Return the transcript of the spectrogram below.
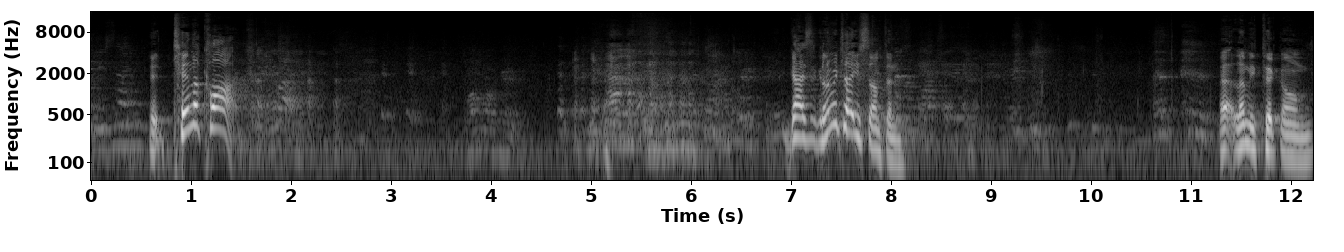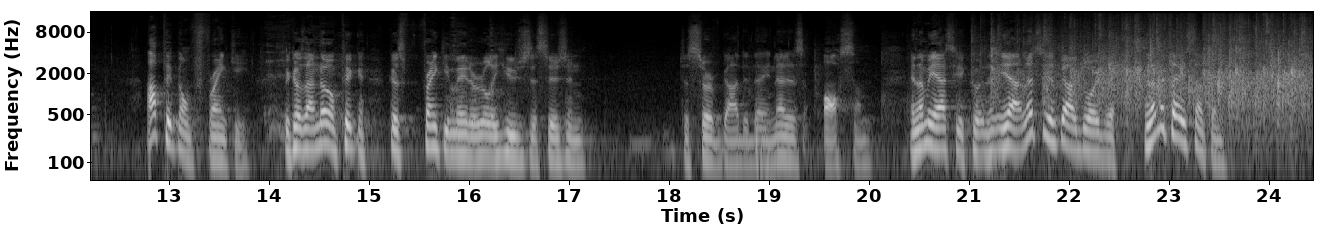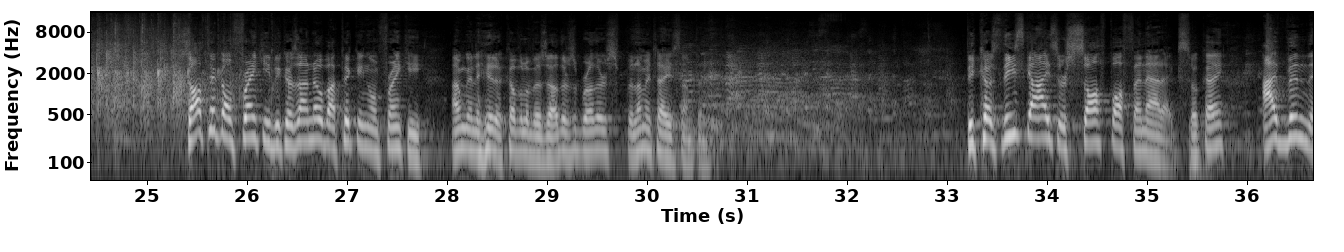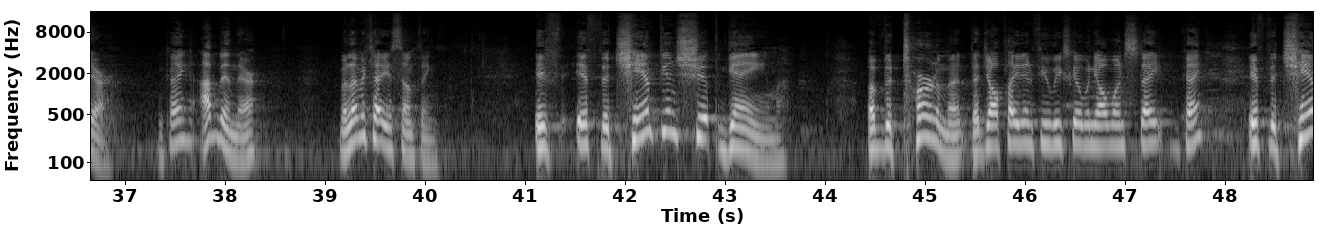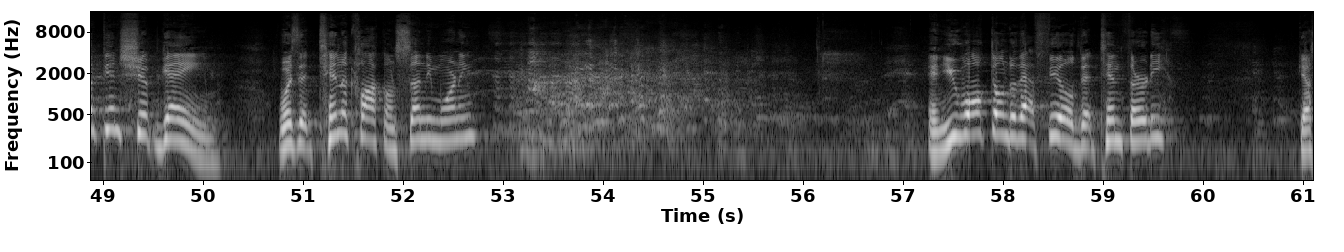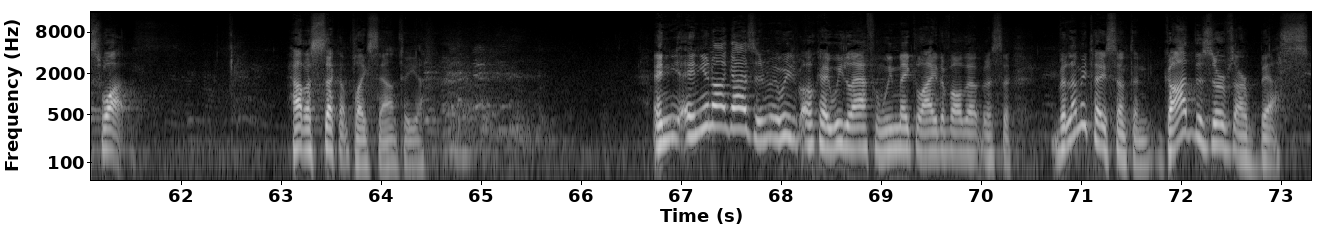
At 10 o'clock. Guys, let me tell you something. Uh, let me pick on, I'll pick on Frankie because I know I'm picking, because Frankie made a really huge decision to serve God today, and that is awesome. And let me ask you, a question. yeah, let's give God glory today. And let me tell you something. So I'll pick on Frankie because I know by picking on Frankie, I'm going to hit a couple of his other brothers. But let me tell you something. because these guys are softball fanatics, okay? I've been there, okay? I've been there. But let me tell you something. if, if the championship game of the tournament that y'all played in a few weeks ago when y'all won state, okay? If the championship game was at 10 o'clock on Sunday morning, and you walked onto that field at 10:30, guess what? How does second place sound to you? And, and you know, guys, we, okay, we laugh and we make light of all that, but, but let me tell you something God deserves our best.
